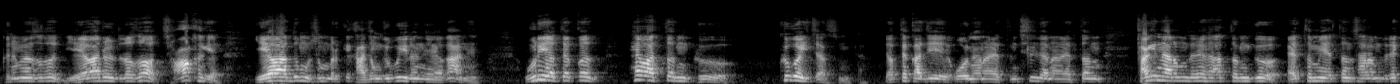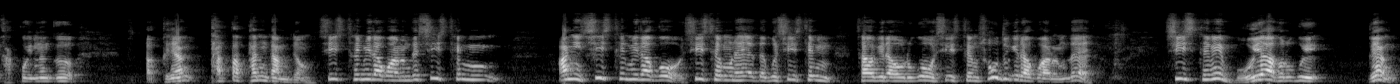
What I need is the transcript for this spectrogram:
그러면서도 예화를 들어서 정확하게 예화도 무슨 뭐 이렇게 가정주부 이런 예화가 아니에요. 우리 여태껏 해왔던 그 그거 있지 않습니까? 여태까지 5년을 했던 7년을 했던 자기 나름대로 해왔던 그 애터미 했던 사람들이 갖고 있는 그 아, 그냥 답답한 감정 시스템이라고 하는데 시스템 아니 시스템이라고 시스템을 해야 되고 시스템 사업이라고 그러고 시스템 소득이라고 하는데 시스템이 뭐야 그러고 그냥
